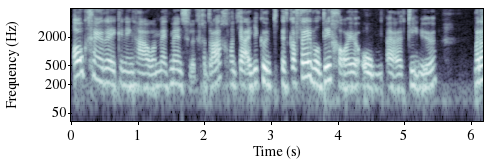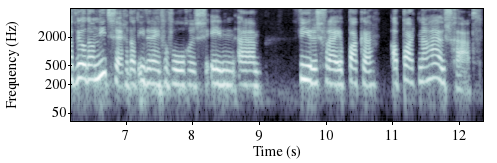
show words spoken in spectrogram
ook geen rekening houden met menselijk gedrag. Want ja, je kunt het café wel dichtgooien om eh tien uur. Maar dat wil dan niet zeggen dat iedereen vervolgens in ehm, virusvrije pakken apart naar huis gaat.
